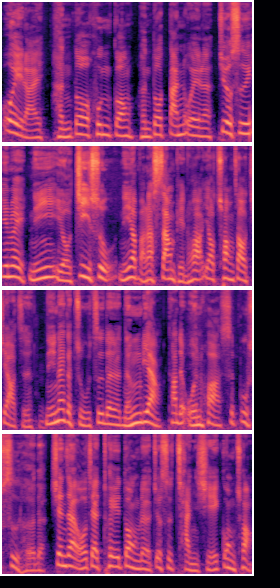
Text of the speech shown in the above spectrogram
未来很多分工、很多单位呢，就是因为你有技术，你要把它商品化，要创造价值，你那个组织的能量、它的文化是不适合的。现在我在推动的就是产学共创，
